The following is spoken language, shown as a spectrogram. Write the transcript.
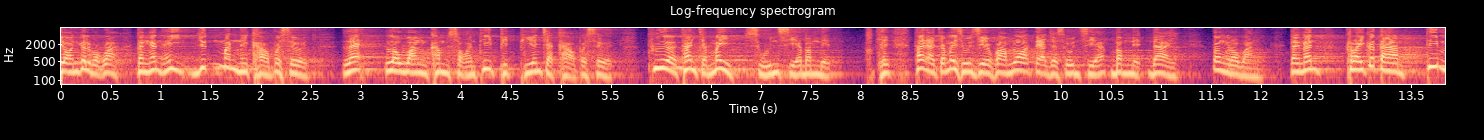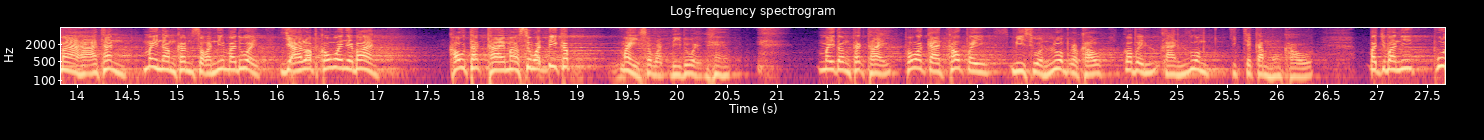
ยอนก็เลยบอกว่า ดังนั้นให้ยึดมั่นในข่าวประเสริฐ และระวังคำสอนที่ผิดเพี้ยนจากข่าวประเสริฐ เพื่อท่านจะไม่สูญเสียบำเหน็จโอเคท่านอาจจะไม่สูญเสียความรอดแต่อาจจะสูญเสียบำเหน็จได้ ต้องระวัง ดังนั้นใครก็ตามที่มาหาท่านไม่นำคำสอนนี้มาด้วย อย่ารับเขาไว้ในบ้านเขาทักทายมาสวัสดีครับ ไม่สวัสดีด้วย ไม่ต้องทักทายเพราะว่าการเข้าไปมีส่วนร่วมกับเขาก็เป็นการร่วมกิจกรรมของเขา ปัจจุบันนี้ผู้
